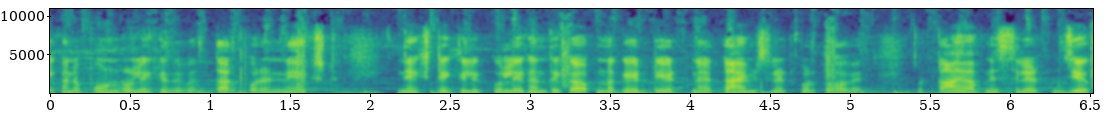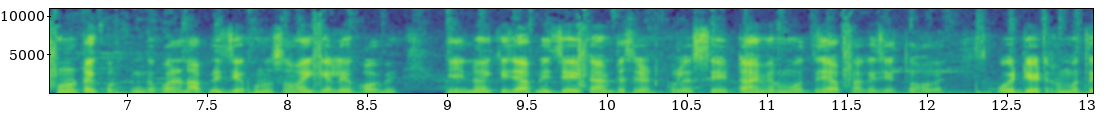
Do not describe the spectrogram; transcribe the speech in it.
এখানে পনেরো লিখে দেবেন তারপরে নেক্সট নেক্সটে ক্লিক করলে এখান থেকে আপনাকে ডেট টাইম সিলেক্ট করতে হবে। তো টাইম আপনি সিলেক্ট যে কোনোটাই করতে নিতে পারেন আপনি যে কোনো সময় গেলেই হবে। এই নয় কি যে আপনি যেই টাইমটা সিলেক্ট করলে সেই টাইমের মধ্যেই আপনাকে যেতে হবে। ওই ডেটের মধ্যে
